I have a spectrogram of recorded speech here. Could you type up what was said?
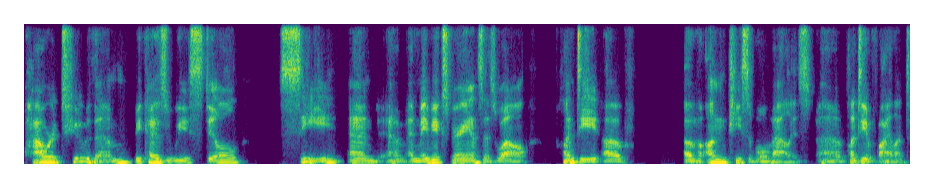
power to them because we still see and um, and maybe experience as well plenty of of unpeaceable valleys, uh, plenty of violent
